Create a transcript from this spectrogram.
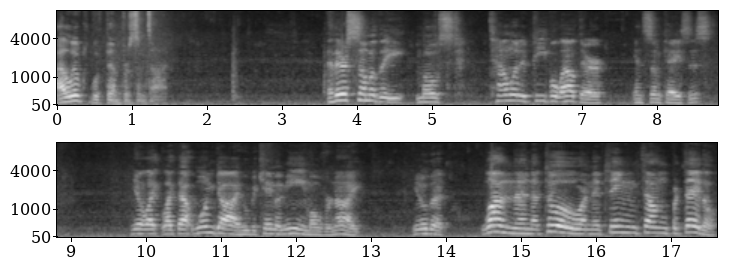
I lived with them for some time. And there's some of the most talented people out there in some cases. You know, like like that one guy who became a meme overnight. You know that one and a two and a ting tong potato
